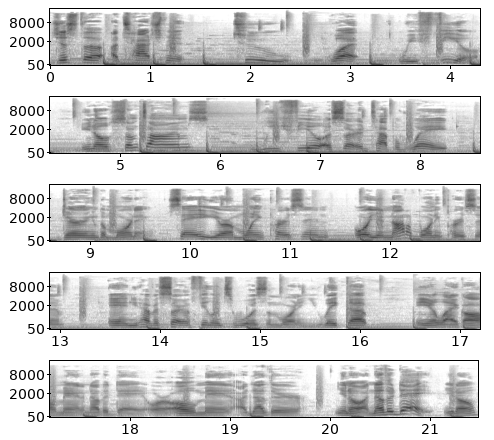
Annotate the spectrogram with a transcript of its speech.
just the attachment to what we feel. You know, sometimes we feel a certain type of way during the morning. Say you're a morning person or you're not a morning person and you have a certain feeling towards the morning. You wake up and you're like, "Oh man, another day," or "Oh man, another, you know, another day," you know?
